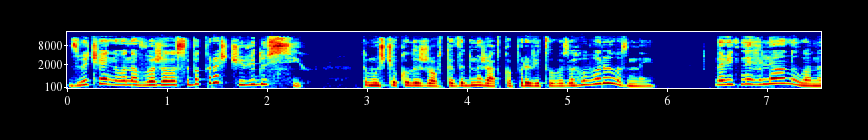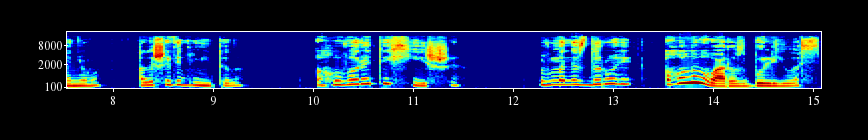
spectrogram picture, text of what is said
Звичайно, вона вважала себе кращою від усіх, тому що коли жовте ведмежатко привітливо заговорила з нею, навіть не глянула на нього, а лише відмітила. А говори тихіше. В мене з дороги голова розболілась.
